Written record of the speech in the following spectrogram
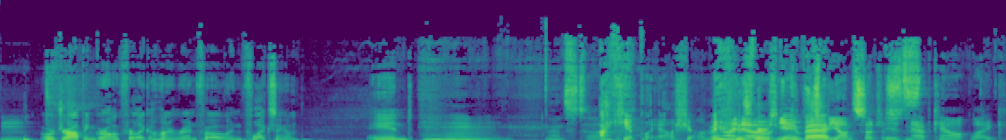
Mm. or dropping Gronk for like a hundred Renfrow and flexing him. And Hmm. That's tough. I can't play Alshon. Man, I his know first he game back. just be on such a It's- snap count. Like,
